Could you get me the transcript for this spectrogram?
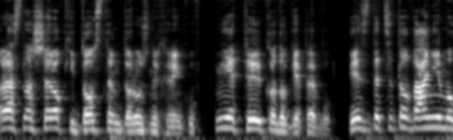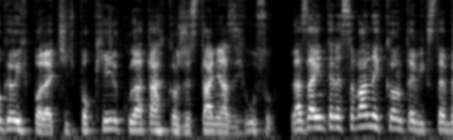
oraz na szeroki dostęp do różnych rynków, nie tylko do GPW. Więc zdecydowanie mogę ich polecić po kilku latach korzystania z ich usług. Dla zainteresowanych kontem XTB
